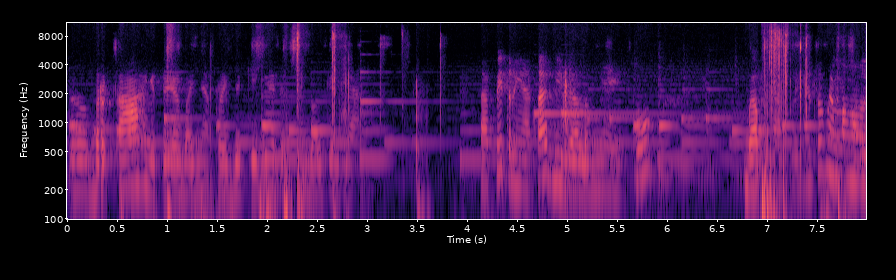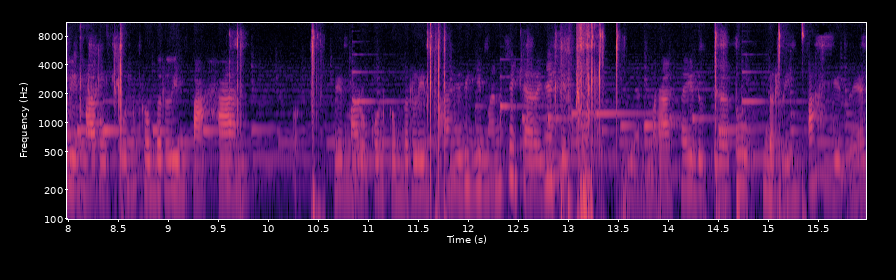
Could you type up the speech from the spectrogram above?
berkah gitu ya banyak rezekinya dan sebagainya. Tapi ternyata di dalamnya itu bab satunya tuh memang lima rukun keberlimpahan. Lima rukun keberlimpahan. Jadi gimana sih caranya kita biar merasa hidup kita tuh berlimpah gitu ya?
